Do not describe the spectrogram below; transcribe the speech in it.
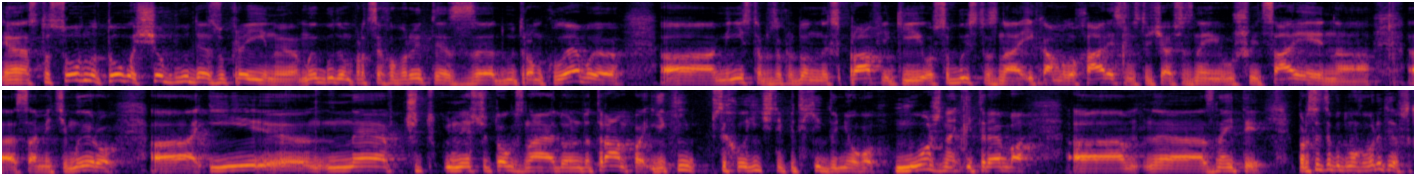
е, Стосовно того, що буде з Україною, ми будемо про це говорити з Дмитром Кулебою, міністром закордонних справ, який особисто знає і Камалу Харріс, він зустрічався з нею у Швейцарії на е, саміті миру, і не не чуток знає Дональда Трампа, який психологічний підхід до нього можна і треба е, е, знайти. Про це це будемо говорити в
